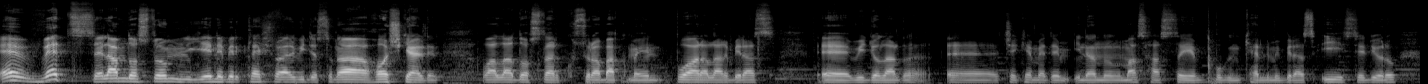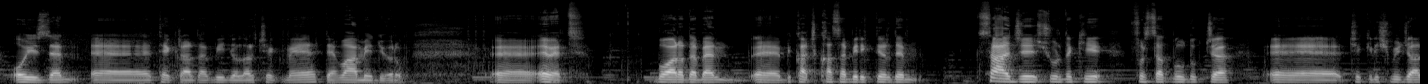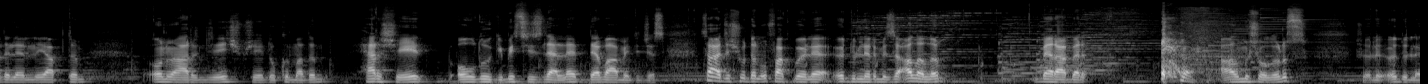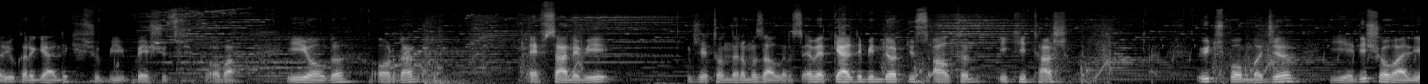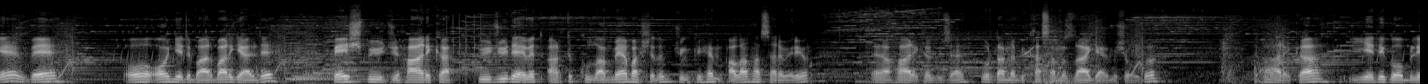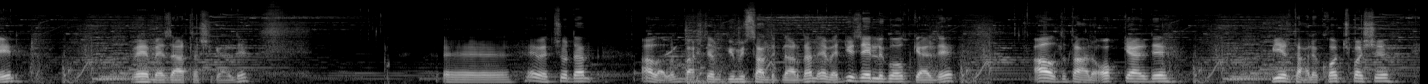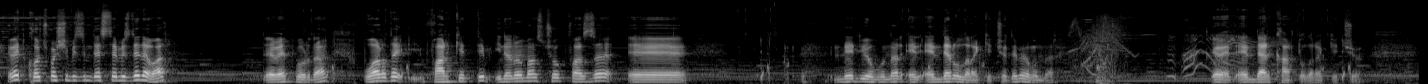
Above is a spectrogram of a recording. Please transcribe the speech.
Evet selam dostum yeni bir Clash Royale videosuna hoş geldin. Vallahi dostlar kusura bakmayın bu aralar biraz e, videolarda e, çekemedim inanılmaz hastayım. Bugün kendimi biraz iyi hissediyorum o yüzden e, tekrardan videoları çekmeye devam ediyorum. E, evet bu arada ben e, birkaç kasa biriktirdim. Sadece şuradaki fırsat buldukça e, çekiliş mücadelelerini yaptım. Onun haricinde hiçbir şeye dokunmadım. Her şeyi olduğu gibi sizlerle devam edeceğiz. Sadece şuradan ufak böyle ödüllerimizi alalım. Beraber almış oluruz. Şöyle ödüller yukarı geldik. Şu bir 500. Oba iyi oldu. Oradan efsanevi jetonlarımızı alırız. Evet geldi 1400 altın, 2 taş, 3 bombacı, 7 şövalye ve o 17 barbar geldi. 5 büyücü harika. Büyücüyü de evet artık kullanmaya başladım. Çünkü hem alan hasarı veriyor. Ee, harika güzel. Buradan da bir kasamız daha gelmiş oldu. Harika. 7 goblin ve mezar taşı geldi. Ee, evet şuradan alalım. Başlayalım gümüş sandıklardan. Evet 150 gold geldi. 6 tane ok geldi. Bir tane koçbaşı. Evet koçbaşı bizim destemizde de var. Evet burada. Bu arada fark ettim inanılmaz çok fazla eee, ne diyor bunlar? En- Ender olarak geçiyor değil mi bunlar? Evet ender kart olarak geçiyor.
